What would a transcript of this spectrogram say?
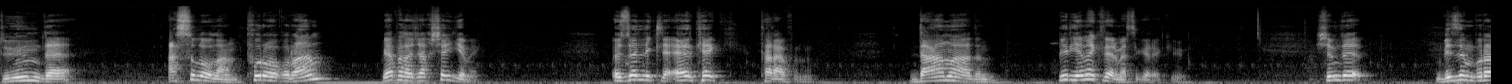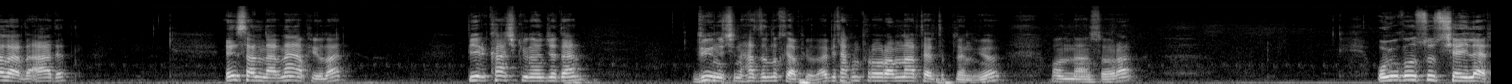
Düğünde asıl olan program yapılacak şey yemek. Özellikle erkek tarafının damadın bir yemek vermesi gerekiyor. Şimdi bizim buralarda adet insanlar ne yapıyorlar? Birkaç gün önceden düğün için hazırlık yapıyorlar. Bir takım programlar tertipleniyor. Ondan sonra uygunsuz şeyler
